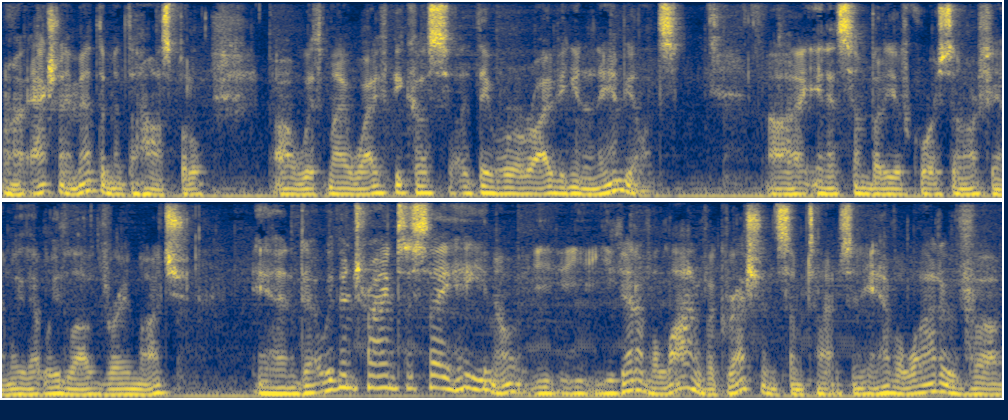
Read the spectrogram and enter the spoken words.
Uh, actually, I met them at the hospital uh, with my wife because they were arriving in an ambulance. Uh, and it's somebody, of course, in our family that we love very much. And uh, we've been trying to say, hey, you know, you, you got to have a lot of aggression sometimes, and you have a lot of uh,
